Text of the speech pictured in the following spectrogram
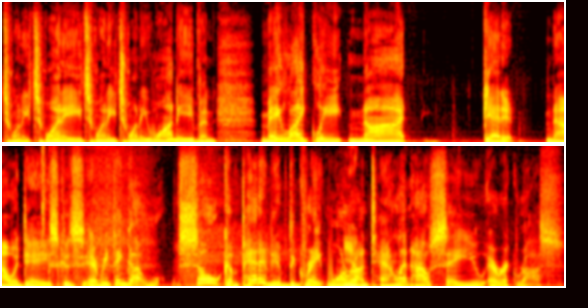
2020, 2021 even may likely not get it nowadays because everything got so competitive. The great war Yep. on talent. How say you, Eric Ross?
